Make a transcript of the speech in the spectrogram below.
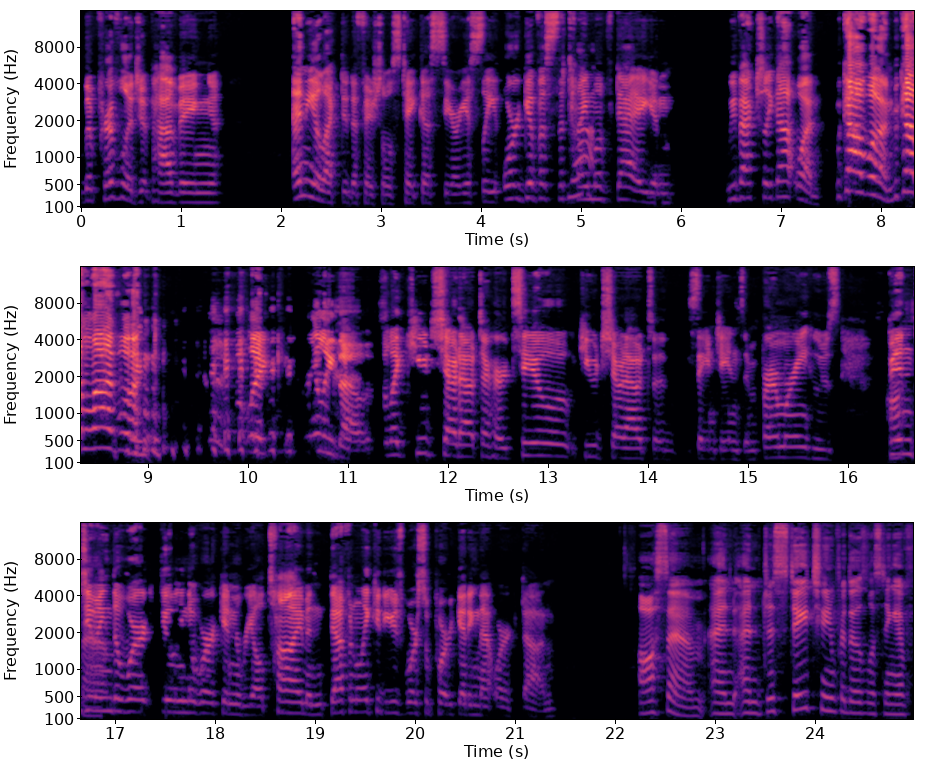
the privilege of having any elected officials take us seriously or give us the time yeah. of day and we've actually got one. We got one. We got a live one. but like really though. So like huge shout out to her too. Huge shout out to St. James Infirmary who's been awesome. doing the work, doing the work in real time and definitely could use more support getting that work done. Awesome. And and just stay tuned for those listening if,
